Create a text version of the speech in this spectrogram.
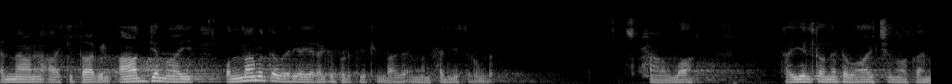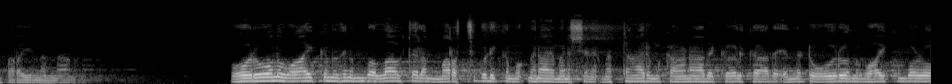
എന്നാണ് ആ കിതാബിൽ ആദ്യമായി ഒന്നാമത്തെ വരിയായി രേഖപ്പെടുത്തിയിട്ടുണ്ടാകുക എന്നും ഹദീസിലുണ്ട്. സുഹാനുള്ള കയ്യിൽ തന്നിട്ട് വായിച്ചു നോക്കാൻ പറയുമെന്നാണ്. ഓരോന്ന് വായിക്കുന്നതിന് മുമ്പ് അള്ളാഹു തല മറച്ചു പിടിക്കും മുഗ്മനായ മനുഷ്യനെ. മറ്റാരും കാണാതെ കേൾക്കാതെ എന്നിട്ട് ഓരോന്നും വായിക്കുമ്പോഴോ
